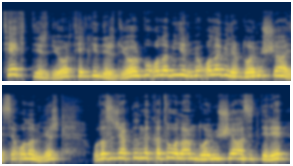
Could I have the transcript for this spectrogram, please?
tektir diyor, teklidir diyor. Bu olabilir mi? Olabilir. Doymuş yağ ise olabilir. Oda sıcaklığında katı olan doymuş yağ asitleri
